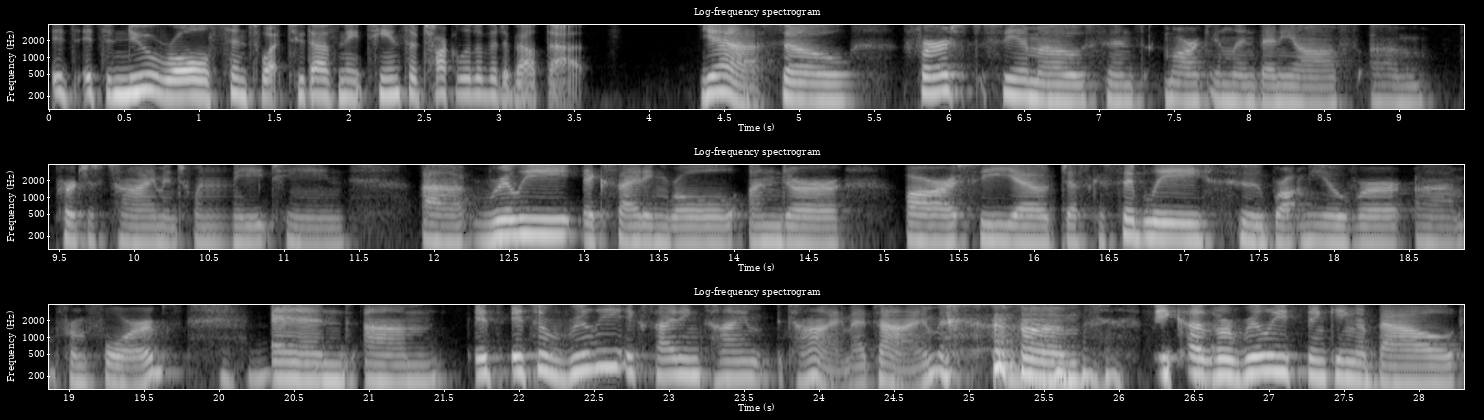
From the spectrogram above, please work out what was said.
it's it's a new role since what 2018. So talk a little bit about that. Yeah. So first CMO since Marc and Lynne Benioff um, purchased Time in 2018. Uh, really exciting role under our CEO Jessica Sibley, who brought me over um, from Forbes, mm-hmm. and um, it's it's a really exciting time time at time um, because we're really thinking about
